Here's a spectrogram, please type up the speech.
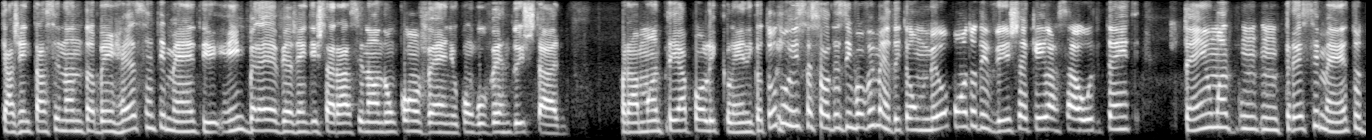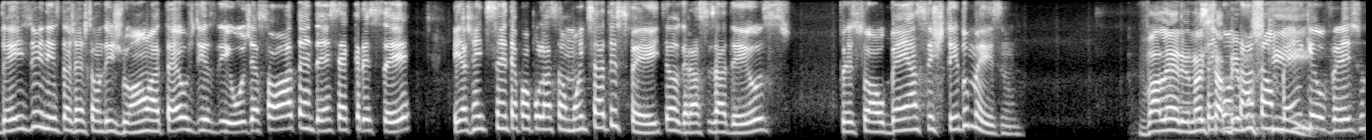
que a gente está assinando também recentemente, em breve a gente estará assinando um convênio com o governo do estado para manter a policlínica. Tudo isso é só desenvolvimento. Então, o meu ponto de vista é que a saúde tem, tem uma, um, um, crescimento desde o início da gestão de João até os dias de hoje. É só a tendência é crescer e a gente sente a população muito satisfeita, graças a Deus. Pessoal bem assistido mesmo. Valéria, nós sem sabemos contar também que... que eu vejo,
